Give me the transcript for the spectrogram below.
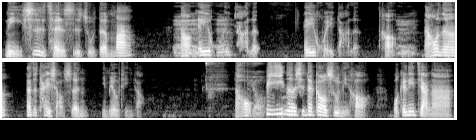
你是诚实族的吗？然后 A 回嗯答了，A 回答了，好，嗯然后呢，但是太小声，你没有听到。然后 B 呢，现在告诉你哈，我跟你讲啊，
